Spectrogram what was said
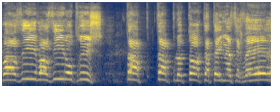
Vas-y, vas-y, l'autruche. Tape, tape le temps que t'atteignes la cervelle.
